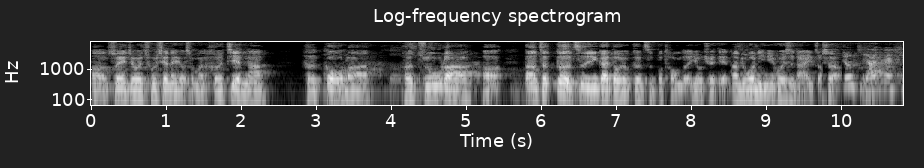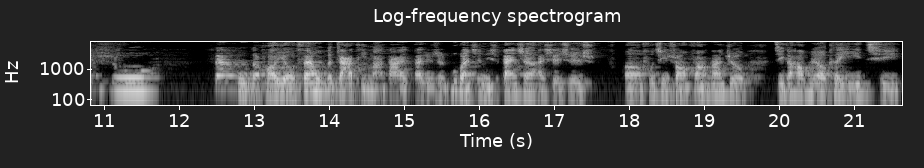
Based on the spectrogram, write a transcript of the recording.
啊，所以就会出现了有什么合建啦、合购啦、合租啦，啊，当然这各自应该都有各自不同的优缺点。那如果你你会是哪一种？是啊，就只要应该是说三五个好友、三五个家庭嘛，大大就是不管是你是单身还是是呃夫妻双方，那就几个好朋友可以一起。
